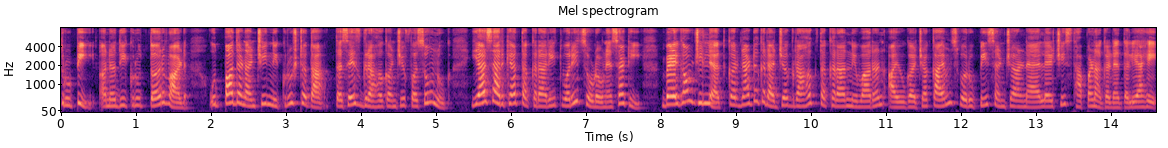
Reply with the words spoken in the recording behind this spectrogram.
त्रुटी अनधिकृत दरवाढ उत्पादनांची निकृष्टता तसेच ग्राहकांची फसवणूक यासारख्या तक्रारी त्वरित सोडवण्यासाठी बेळगाव जिल्ह्यात कर्नाटक राज्य ग्राहक तक्रार निवारण आयोगाच्या कायमस्वरूपी संचार न्यायालयाची स्थापना करण्यात आली आहे.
